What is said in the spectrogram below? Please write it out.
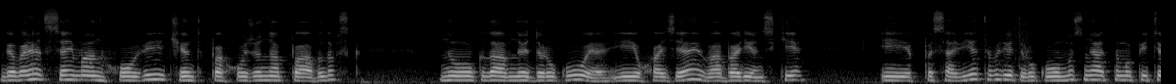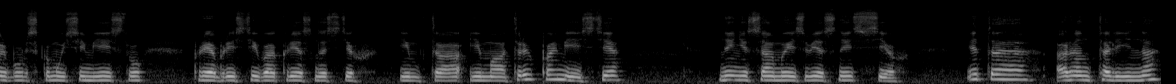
Говорят, Сайман-Хови чем-то похоже на Павловск, но главное другое, ее хозяева, Оболенские, и посоветовали другому знатному петербургскому семейству приобрести в окрестностях Имта и Матры поместье, ныне самое известное из всех. Это Ранталина,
